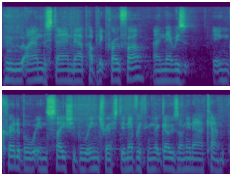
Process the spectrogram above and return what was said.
who I understand our public profile, and there is incredible, insatiable interest in everything that goes on in our camp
